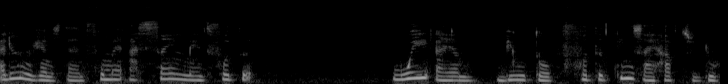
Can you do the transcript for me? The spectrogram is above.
I don't know if you understand, for my assignment, for the way I am built up, for the things I have to do,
